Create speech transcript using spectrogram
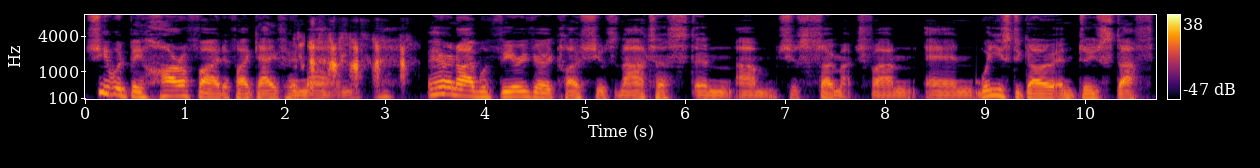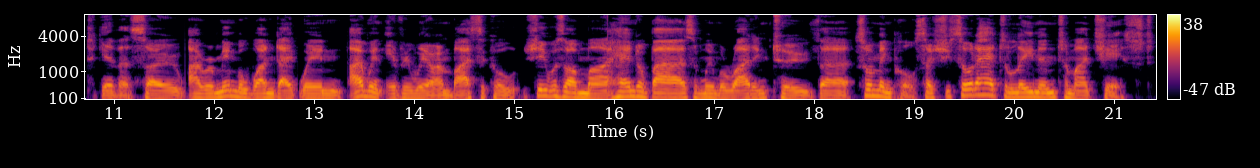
she would be horrified if I gave her name. her and I were very, very close. She was an artist and um, she was so much fun. And we used to go and do stuff together. So I remember one day when I went everywhere on bicycle, she was on my handlebars and we were riding to the swimming pool. So she sort of had to lean into my chest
